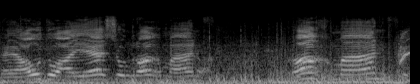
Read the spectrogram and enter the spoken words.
سيعود عياش رغم أنفه رغم أنفه.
